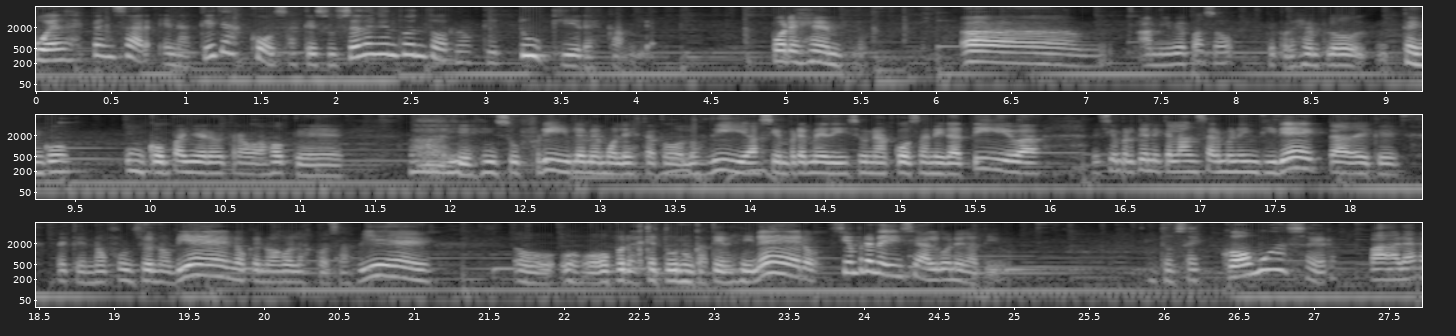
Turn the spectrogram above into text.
Puedes pensar en aquellas cosas que suceden en tu entorno que tú quieres cambiar. Por ejemplo, a mí me pasó que, por ejemplo, tengo un compañero de trabajo que es insufrible, me molesta todos los días, siempre me dice una cosa negativa, siempre tiene que lanzarme una indirecta de que, de que no funciono bien o que no hago las cosas bien, o, o, pero es que tú nunca tienes dinero, siempre me dice algo negativo. Entonces, ¿cómo hacer para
